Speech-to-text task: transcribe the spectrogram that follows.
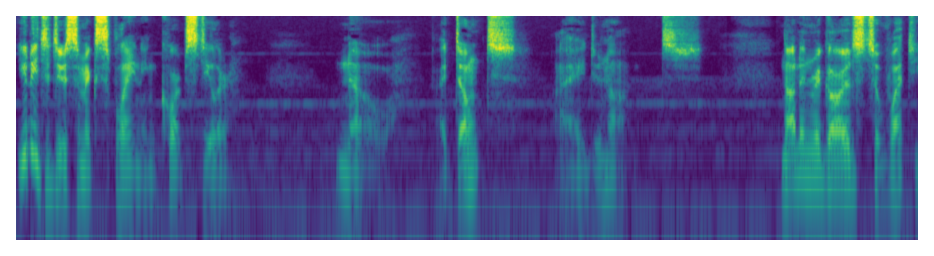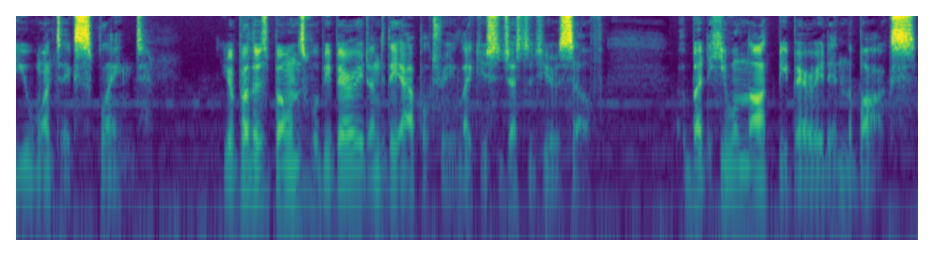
You need to do some explaining, Corpse Stealer. No, I don't. I do not. Not in regards to what you want explained. Your brother's bones will be buried under the apple tree, like you suggested to yourself. But he will not be buried in the box.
